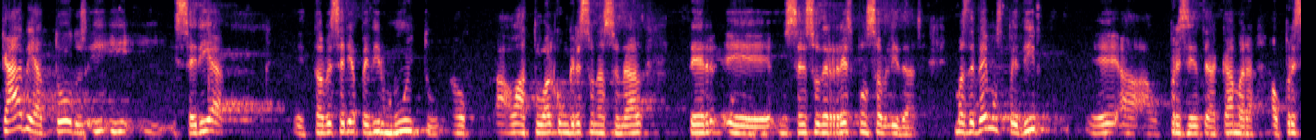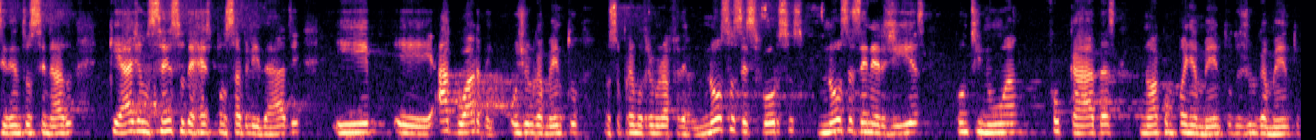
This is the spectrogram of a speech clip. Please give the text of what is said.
cabe a todos, e, e, e seria, é, talvez seria pedir muito ao, ao atual Congresso Nacional ter é, um senso de responsabilidade, mas devemos pedir ao presidente da Câmara, ao presidente do Senado, que haja um senso de responsabilidade e, e aguarde o julgamento no Supremo Tribunal Federal. Nossos esforços, nossas energias continuam focadas no acompanhamento do julgamento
